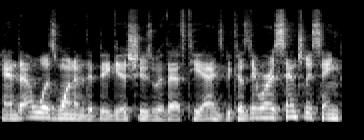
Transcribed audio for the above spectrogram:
And that was one of the big issues with FTX because they were essentially saying,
